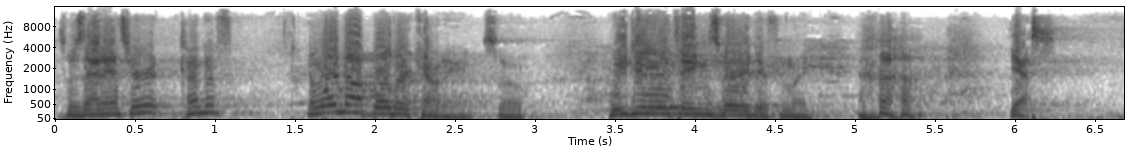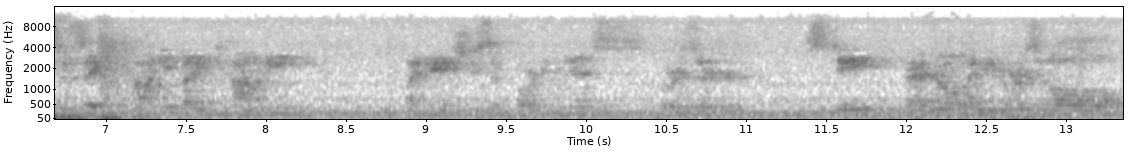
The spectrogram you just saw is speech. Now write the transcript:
So does that answer it, kind of? And we're not Boulder County, so we do things very differently. yes. So is it county by county financially supporting this, or is there state, federal? I mean, where's it all?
